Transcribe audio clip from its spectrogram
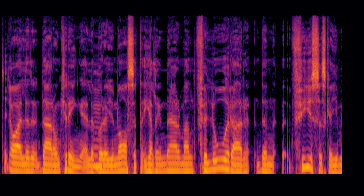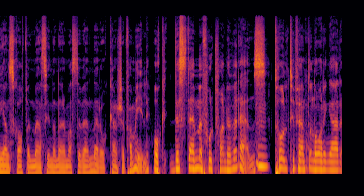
typ. ja eller däromkring, eller Mm. börjar gymnasiet. Helt enkelt när man förlorar den fysiska gemenskapen med sina närmaste vänner och kanske familj. Och det stämmer fortfarande överens. Mm. 12 till 15-åringar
